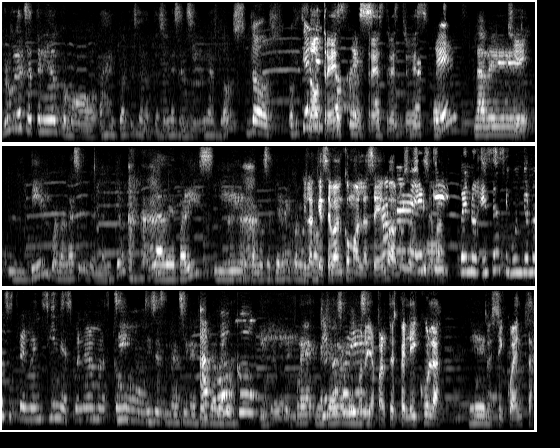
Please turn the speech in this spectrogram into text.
Rugrats ha tenido como. Ay, ¿cuántas adaptaciones han sido? ¿Unas dos? Dos. Oficialmente. No, tres, tres, tres, tres, tres. ¿Tres? La de Sí. Dean cuando nace el hermanito. Ajá. La de París y Ajá. cuando se pierden con los Y la que se van como a la selva o no sé Ah, es se que, van. bueno, esa según yo no se estrenó en cines, fue nada más Sí, como... sí se estrenó en cine. fui ¿A verla. poco? Me quedé- me fue- me Yo quedé no sabía dormido. Bueno, y aparte es película, Sí, entonces sí cuenta.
